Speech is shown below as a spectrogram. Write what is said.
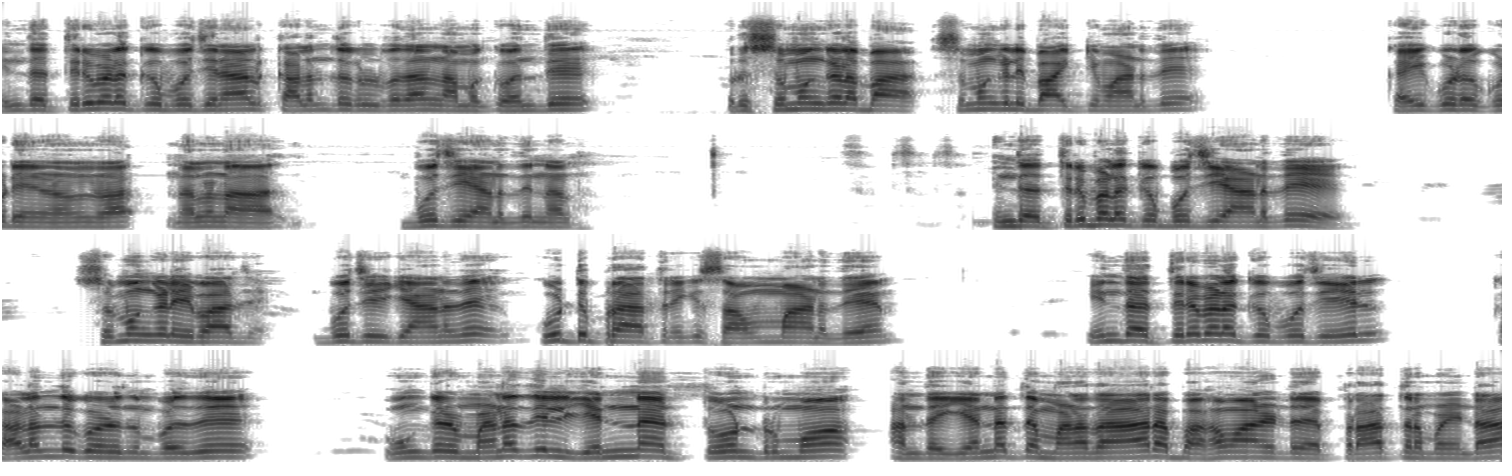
இந்த திருவிளக்கு பூஜையினால் கலந்து கொள்வதால் நமக்கு வந்து ஒரு சுமங்கல பா சுமங்கலி பாக்கியமானது. கைகூடக்கூடிய நல்ல நல்ல பூஜையானது நல் இந்த திருவிளக்கு பூஜையானது சுமங்கலி பாஜ பூஜைக்கானது கூட்டு பிரார்த்தனைக்கு சமமானது. இந்த திருவிளக்கு பூஜையில் கலந்து கொள்ளும்போது உங்கள் மனதில் என்ன தோன்றுமோ அந்த எண்ணத்தை மனதார பகவானிட பிரார்த்தனை பண்ணிட்டா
